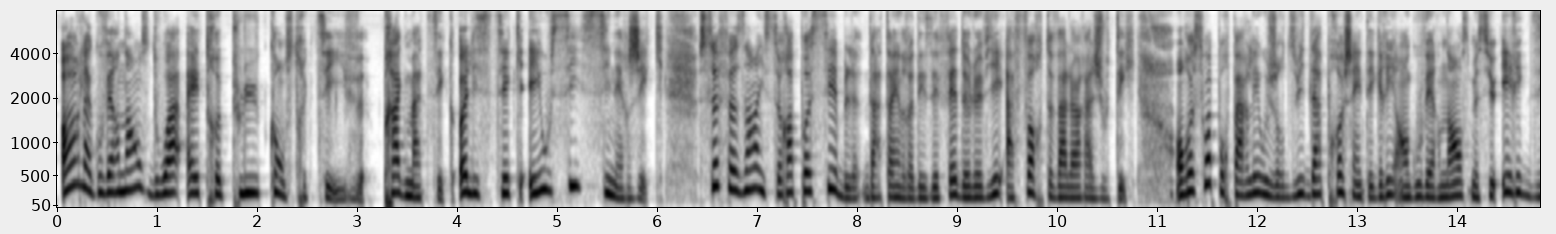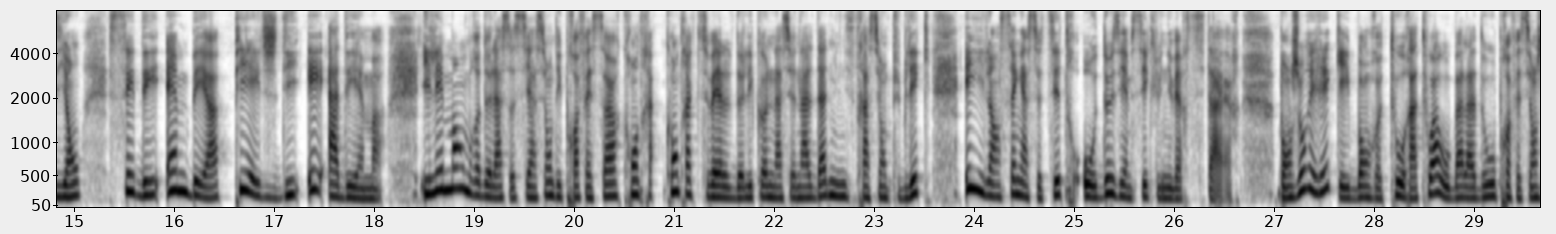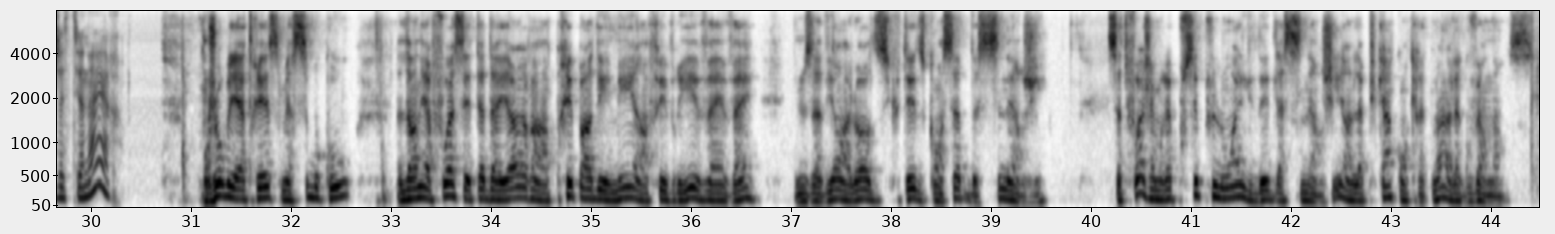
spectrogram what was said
Or, la gouvernance doit être plus constructive, pragmatique, holistique et aussi synergique. Ce faisant, il sera possible d'atteindre des effets de levier à forte valeur ajoutée. On reçoit pour parler aujourd'hui d'approche intégrée en gouvernance M. Éric Dion, CD, MBA, PhD et ADMA. Il est membre de l'Association des professeurs contractuels de l'École nationale d'administration publique et il enseigne à ce titre au deuxième cycle universitaire. Bonjour Éric et bon retour à toi au balado Profession gestionnaire Bonjour Béatrice, merci beaucoup. La dernière fois, c'était d'ailleurs en pré-pandémie, en février 2020. Nous avions alors discuté du concept de synergie. Cette fois, j'aimerais pousser plus loin l'idée de la synergie en l'appliquant concrètement à la gouvernance.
